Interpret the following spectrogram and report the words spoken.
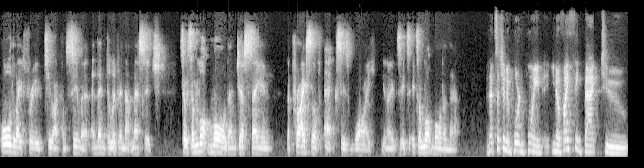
all the way through to our consumer and then delivering that message. So it's a lot more than just saying the price of X is Y. You know, it's, it's, it's a lot more than that. That's such an important point. You know, if I think back to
